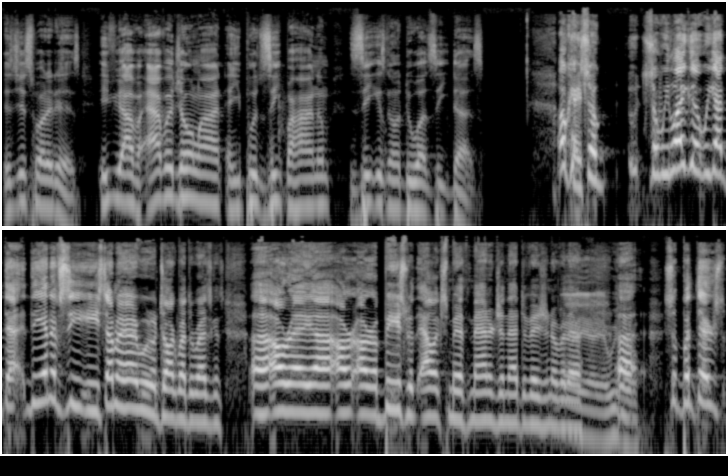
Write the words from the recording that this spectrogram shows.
It's just what it is. If you have an average O line and you put Zeke behind him, Zeke is going to do what Zeke does. Okay, so so we like that we got the, the NFC East. I'm not even going to talk about the Redskins. Uh, are a uh, are, are a beast with Alex Smith managing that division over Yeah, there. yeah, yeah, we Uh, know. so, but there's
